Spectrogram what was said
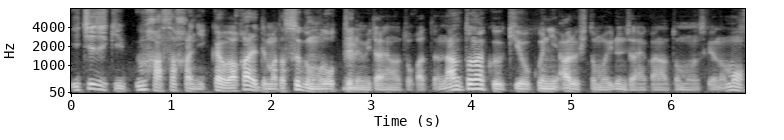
一時期右派左派に一回分かれてまたすぐ戻ってるみたいなのとかって、なんとなく記憶にある人もいるんじゃないかなと思うんですけども、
